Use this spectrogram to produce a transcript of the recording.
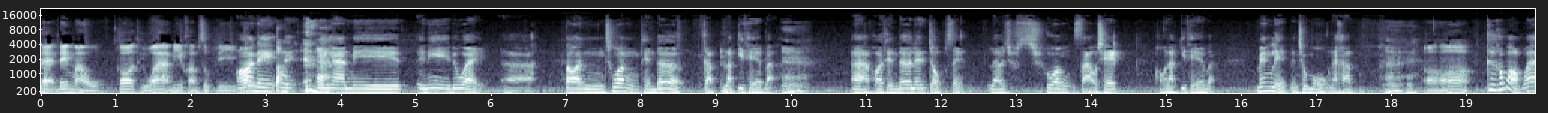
และได้เมาก็ถือว่ามีความสุขดี อ๋อในต้องในในอะงานมีไอ้นี่ด้วยอ่าตอนช่วงเทนเดอร์กับลั c กี้เทปอะ อ่า อ่าพอ Tendre เล่นจบเสร็จแล้วช่วงซาวเช็คของลั c กี้เทปอะ แม่ง late เป็นชั่วโมงนะครับ อ่าฮะอ๋อ คือเขาบอกว่า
